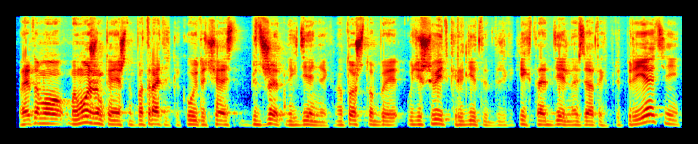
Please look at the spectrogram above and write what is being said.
Поэтому мы можем, конечно, потратить какую-то часть бюджетных денег на то, чтобы удешевить кредиты для каких-то отдельно взятых предприятий,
